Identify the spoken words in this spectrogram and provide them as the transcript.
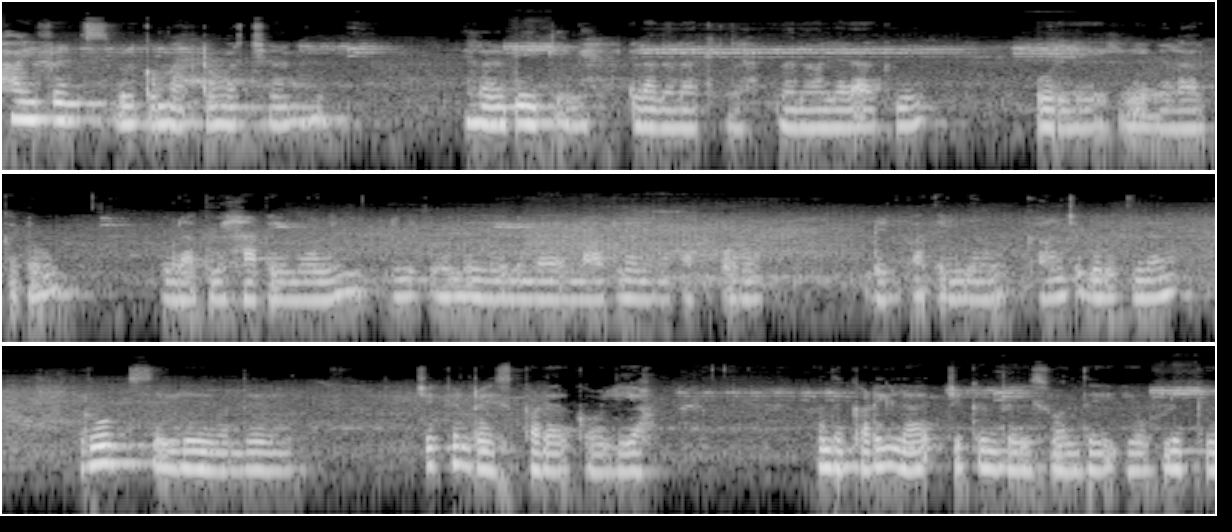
Hi friends welcome back to our channel எல்லோரும் எப்படி இருக்கீங்க? எல்லாம் நல்லா இருக்கீங்களா? நான் நாள் எல்லாருக்குமே ஒரு நல்லா இருக்கட்டும். எல்லாருக்குமே ஹாப்பி மார்னிங் இன்றைக்கி வந்து நம்ம விளாட்டில் என்ன பார்க்க போகிறோம் அப்படின்னு பார்த்தீங்கன்னா காஞ்சிபுரத்தில் ரோட் சைடு வந்து சிக்கன் ரைஸ் கடை இருக்கும் இல்லையா? அந்த கடையில் சிக்கன் ரைஸ் வந்து எவ்வளோக்கு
